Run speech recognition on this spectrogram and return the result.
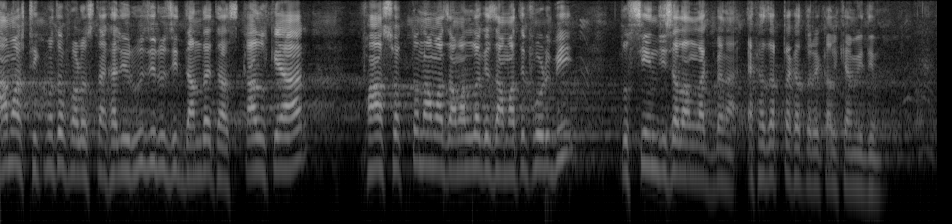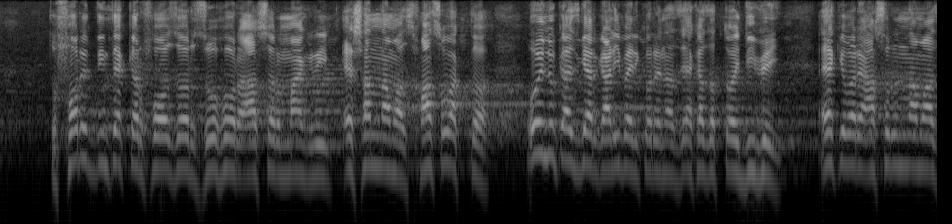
নামাজ ঠিকমতো পড়স না, খালি রুজি রুজির দান্দায় থাস কালকে আর পাঁচ শক্ত নামাজ আমার লগে জামাতে পড়বি, তো সিএনজি চালান লাগবে না। এক হাজার টাকা তোরে কালকে আমি দিব তো পরের দিন একবার ফজর, জোহর, আসর, মাগরিব এশান নামাজ, পাঁচ ওয়াক্ত। ওই লোক আজকে আর গাড়ি বাড়ি করে না যে এক হাজার তয় দিবেই। একেবারে আসরুন নামাজ,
